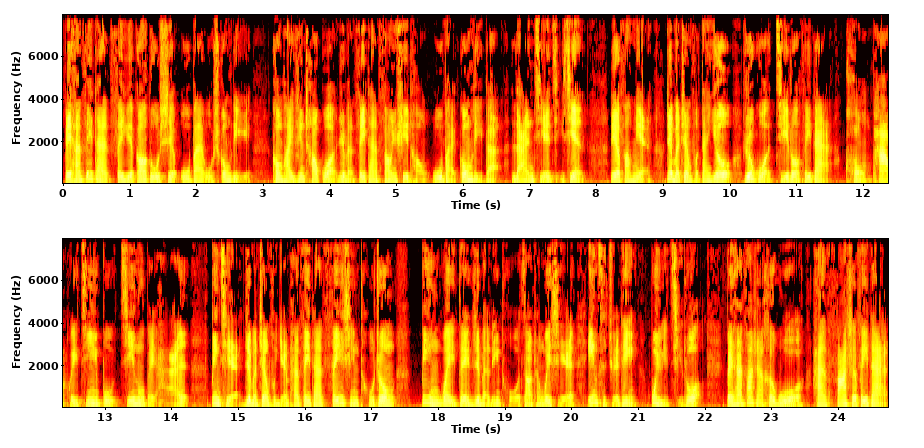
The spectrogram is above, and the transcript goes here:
北韩飞弹飞越高度是五百五十公里，恐怕已经超过日本飞弹防御系统五百公里的拦截极限；第二方面，日本政府担忧，如果击落飞弹，恐怕会进一步激怒北韩，并且日本政府研判飞弹飞行途中。并未对日本领土造成威胁，因此决定不予击落。北韩发展核武和发射飞弹，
